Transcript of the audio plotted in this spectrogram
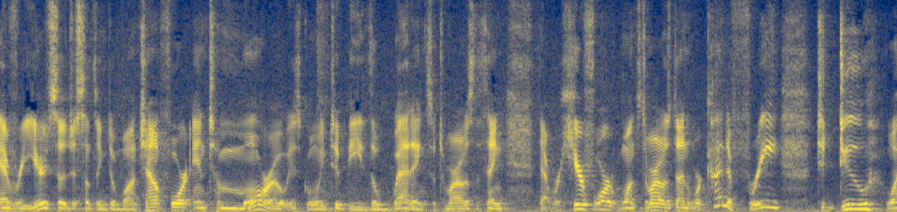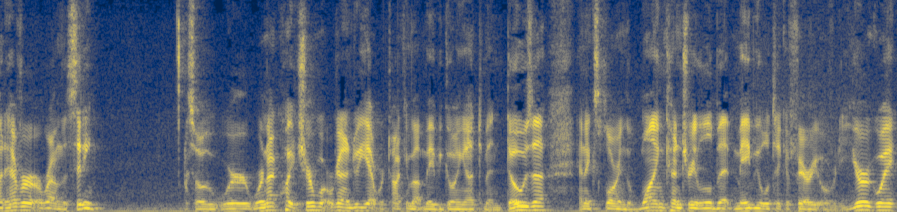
every year. So just something to watch out for. And tomorrow is going to be the wedding. So tomorrow is the thing that we're here for. Once tomorrow's done, we're kind of free to do whatever around the city. So we're, we're not quite sure what we're going to do yet. We're talking about maybe going out to Mendoza and exploring the wine country a little bit. Maybe we'll take a ferry over to Uruguay.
